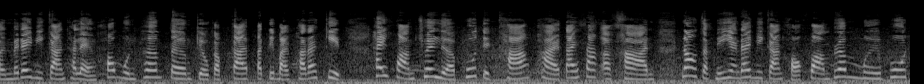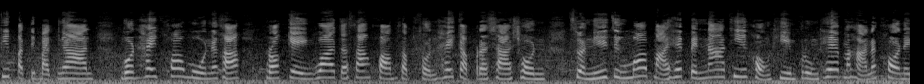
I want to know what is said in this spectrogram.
รไม่ได้มีการแถลงข้อมูลเพิ่มเติมเกี่ยวกับการปฏิบัติภารกิจ ให้ความช่วยเหลือผู้ติดค้างภายใต้ซากอาคาร นอกจากนี้ยังได้มีการขอความร่วมมือผู้ที่ปฏิบัติงานงดให้ข้อมูลนะคะ เพราะเกรงว่าจะสร้างความสับสนให้กับประชาชน ส่วนนี้จึงมอบหมายให้เป็นหน้าที่ของทีมกรุงเทพมหานครใน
